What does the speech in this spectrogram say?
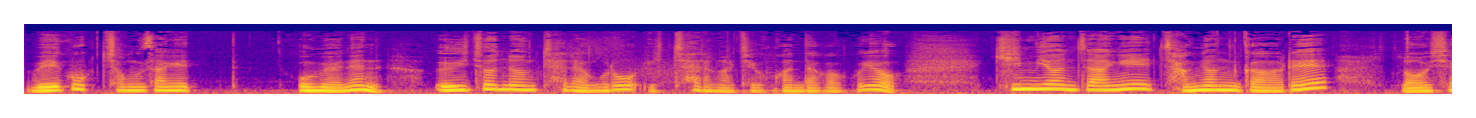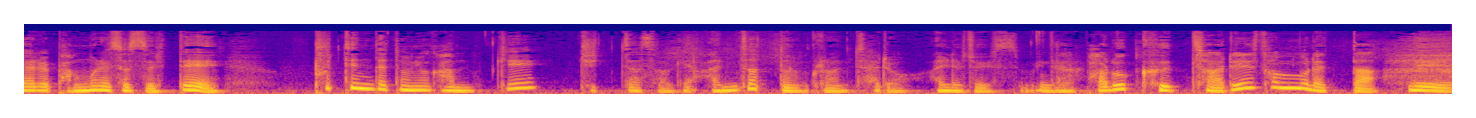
외국 정상에 오면은 의전용 차량으로 이 차량을 제공한다고 하고요. 김 위원장이 작년 가을에 러시아를 방문했었을 때 푸틴 대통령과 함께 뒷좌석에 앉았던 그런 차로 알려져 있습니다. 네, 바로 그 차를 선물했다. 네.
